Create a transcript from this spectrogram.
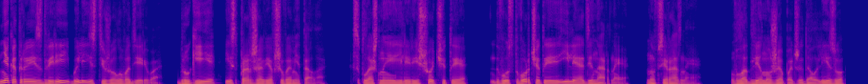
Некоторые из дверей были из тяжелого дерева, другие — из проржавевшего металла. Сплошные или решетчатые, двустворчатые или одинарные, но все разные. Владлен уже поджидал Лизу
